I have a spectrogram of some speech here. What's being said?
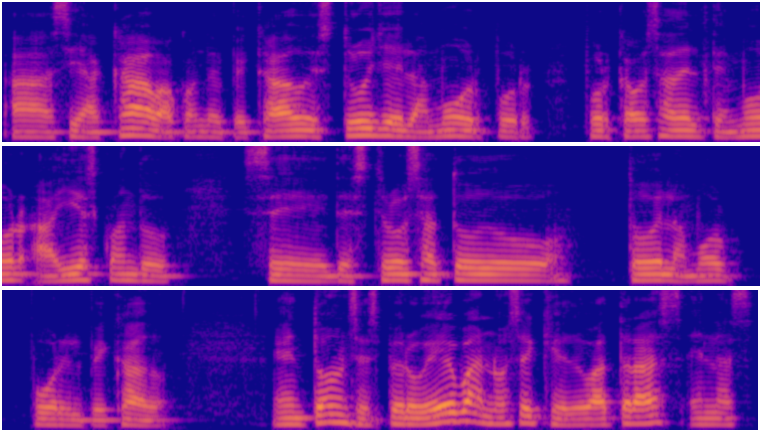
Ah, se acaba, cuando el pecado destruye el amor por, por causa del temor, ahí es cuando se destroza todo, todo el amor por el pecado. Entonces, pero Eva no se quedó atrás en las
